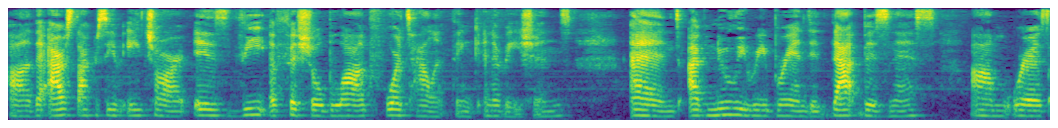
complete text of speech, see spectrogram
Uh, the aristocracy of HR is the official blog for Talent Think Innovations, and I've newly rebranded that business um, whereas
